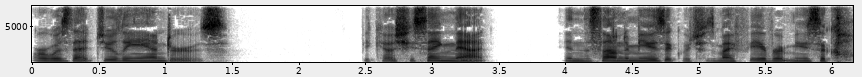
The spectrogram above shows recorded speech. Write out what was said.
or was that Julie Andrews? Because she sang that in The Sound of Music, which was my favorite musical.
